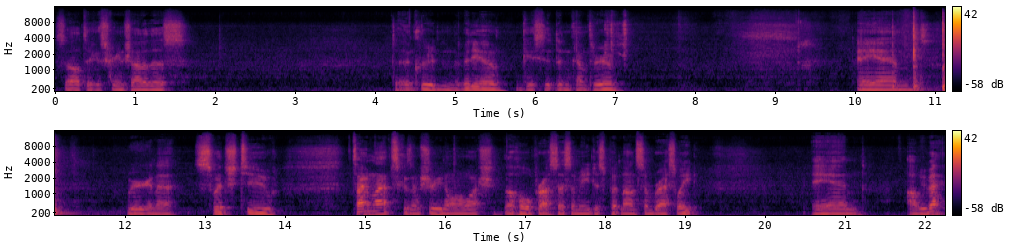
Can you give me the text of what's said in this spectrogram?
So I'll take a screenshot of this to include in the video in case it didn't come through and we're gonna switch to time lapse because I'm sure you don't want to watch the whole process of me just putting on some brass weight and I'll be back.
